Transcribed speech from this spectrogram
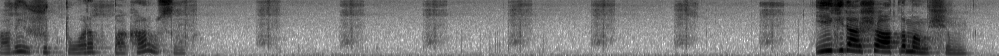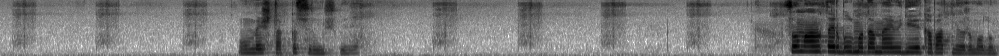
Abi şu duvara bakar mısın? İyi ki de aşağı atlamamışım. 15 dakika sürmüş bile. Son anahtarı bulmadan ben videoyu kapatmıyorum oğlum.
